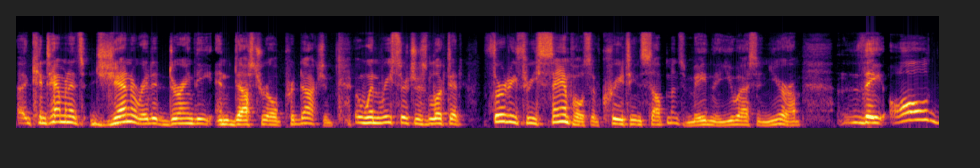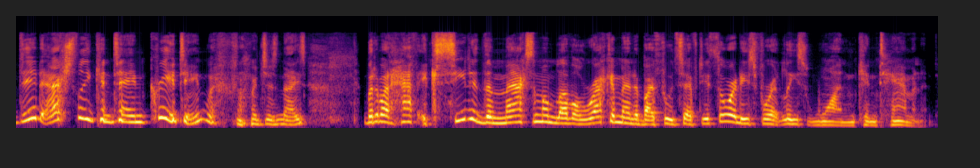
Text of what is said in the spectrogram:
Uh, contaminants generated during the industrial production. When researchers looked at 33 samples of creatine supplements made in the US and Europe, they all did actually contain creatine, which is nice, but about half exceeded the maximum level recommended by food safety authorities for at least one contaminant.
